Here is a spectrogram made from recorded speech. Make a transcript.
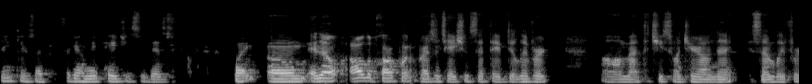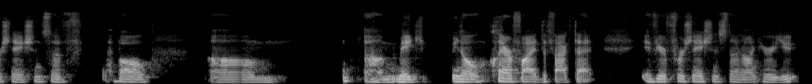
think is, I forget how many pages it is. But, um, and now all the PowerPoint presentations that they've delivered um, at the Chiefs of Ontario and the Assembly First Nations have, have all um, made, you know, clarified the fact that if your First Nation's not on here, you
